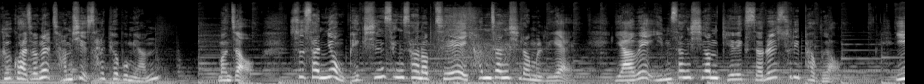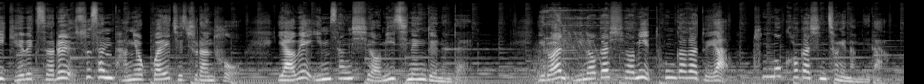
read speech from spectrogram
그 과정을 잠시 살펴보면 먼저 수산용 백신 생산업체의 현장 실험을 위해 야외 임상시험 계획서를 수립하고요. 이 계획서를 수산방역과에 제출한 후 야외 임상시험이 진행되는데 이러한 인허가 시험이 통과가 돼야 품목 허가 신청이 납니다.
